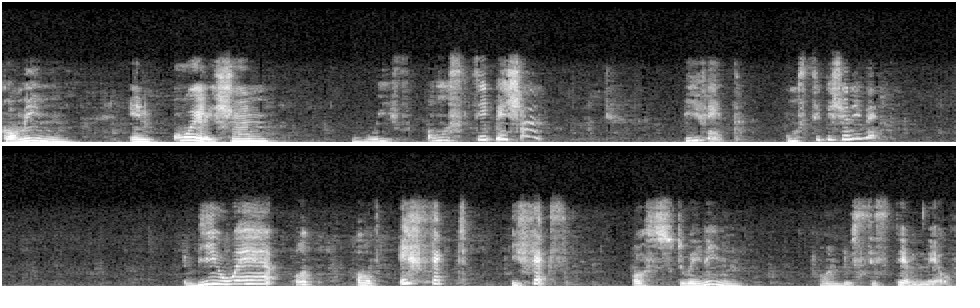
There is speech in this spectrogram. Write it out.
coming in correlation with constipation event. Constipation event. Beware of, of effect effects of straining on the system nerve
